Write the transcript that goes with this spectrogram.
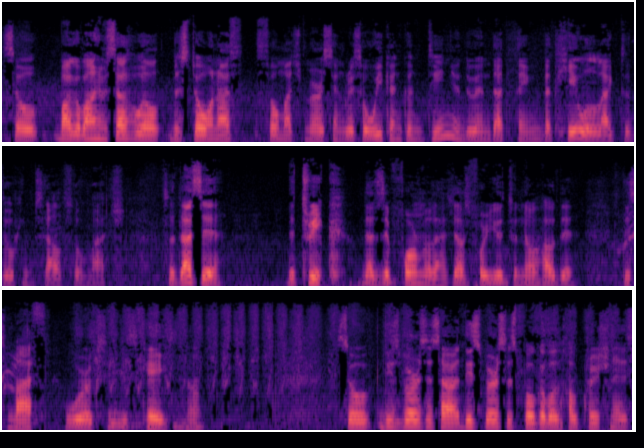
So Bhagavan himself will bestow on us so much mercy and grace, so we can continue doing that thing that he would like to do himself so much. So that's the the trick. That's the formula, just for you to know how the this math works in this case. No? So these verses are these verses spoke about how Krishna is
